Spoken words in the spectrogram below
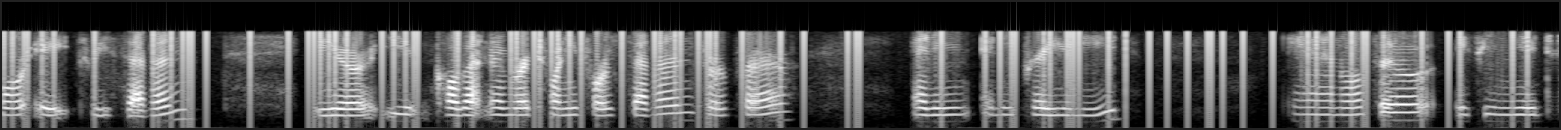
four eight three seven. You're, you can call that number twenty four seven for prayer. Any any prayer you need. And also, if you need to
